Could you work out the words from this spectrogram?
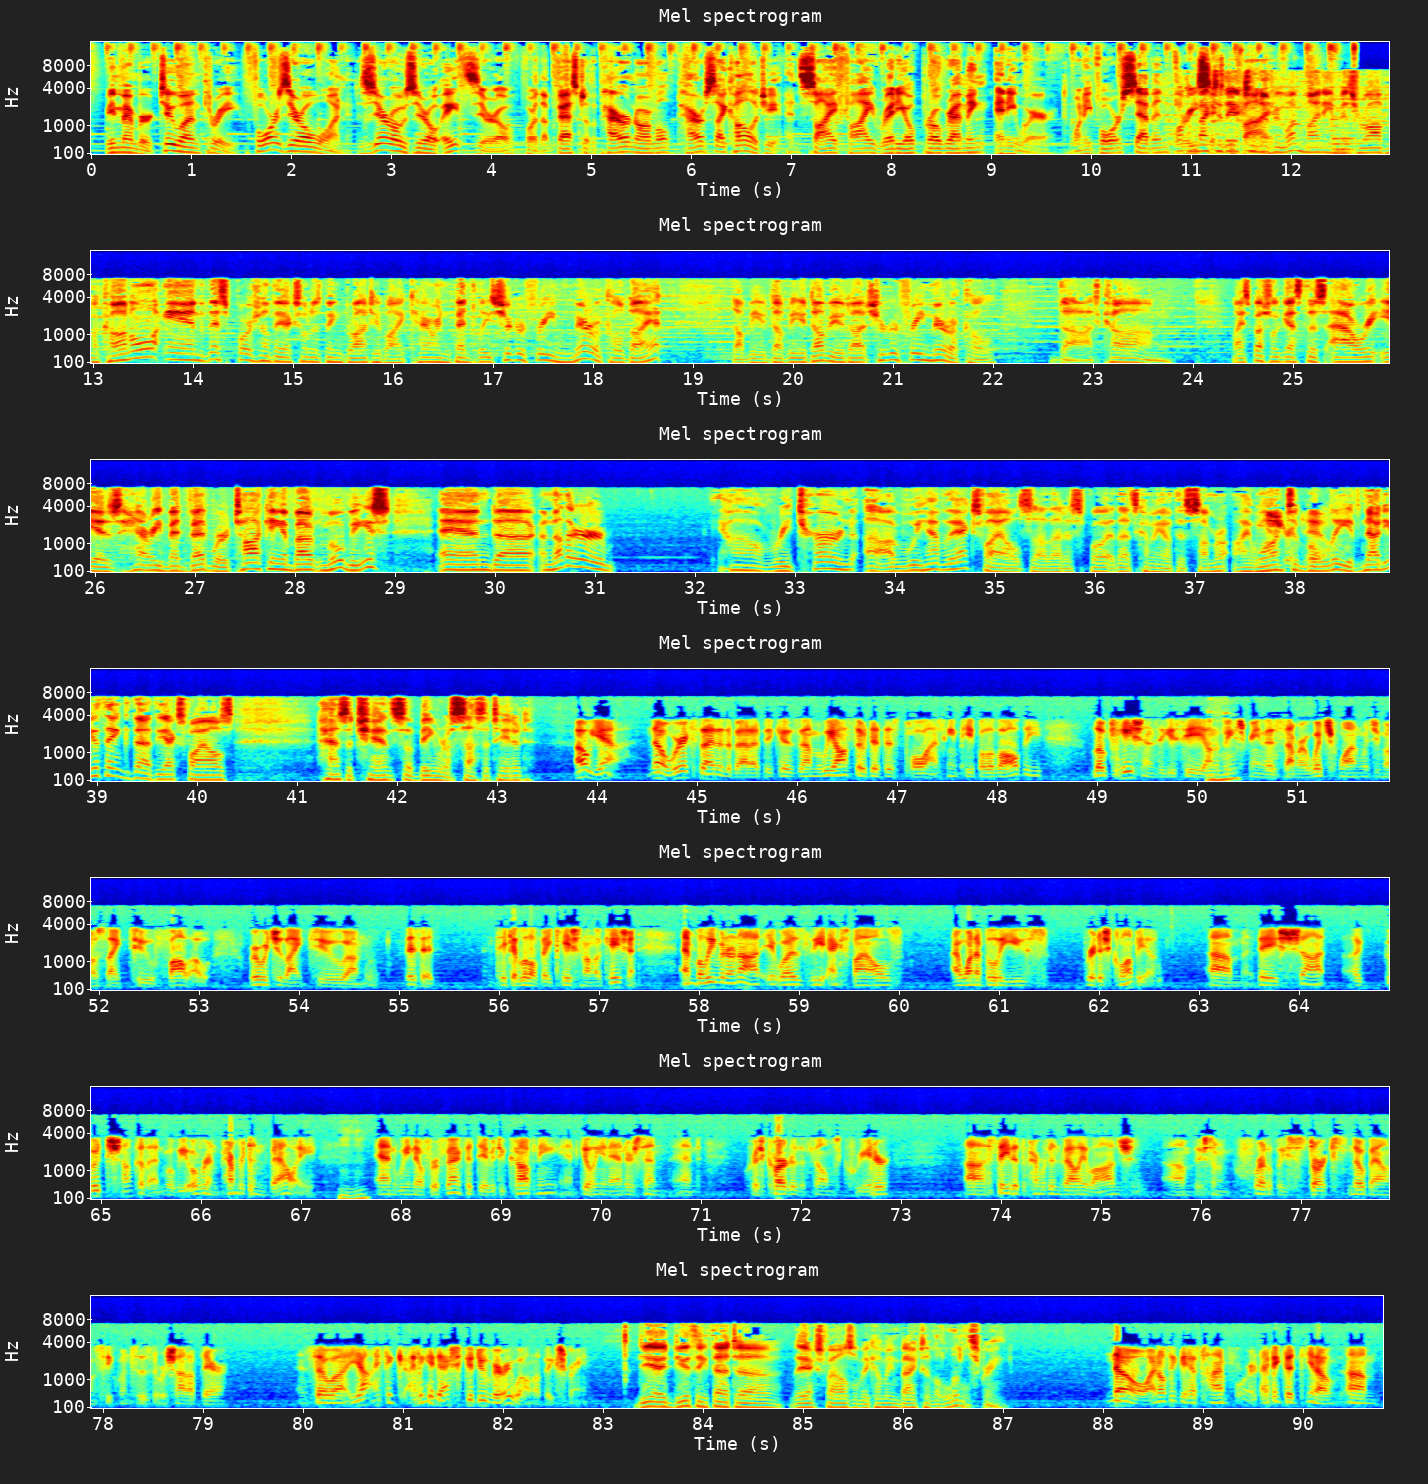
Remember 213 401 0080 for the best of the paranormal, parapsychology, and sci fi radio programming anywhere 24 7 Welcome back to the X Zone, 365. everyone. My name is Rob McConnell, and this portion of the X Zone is being brought to you by Karen Bentley's Sugar Free Miracle Diet. www.sugarfreemiracle.com. My special guest this hour is Harry Medved. We're talking about movies and uh, another uh, return of. We have the X Files uh, that is spo- that's coming out this summer. I want sure to do. believe. Now, do you think that the X Files has a chance of being resuscitated? Oh yeah, no, we're excited about it because um, we also did this poll asking people of all the locations that you see on the big screen this summer, which one would you most like to follow? Where would you like to um, visit and take a little vacation on location? And believe it or not, it was the X Files. I want to believe British Columbia. Um, they shot a good chunk of that movie over in Pemberton Valley, Mm-hmm. and we know for a fact that David Duchovny and Gillian Anderson and Chris Carter, the film's creator, uh, stayed at the Pemberton Valley Lodge. Um, there's some incredibly stark snowbound sequences that were shot up there, and so uh, yeah, I think I think it actually could do very well on the big screen. Do you do you think that uh, the X Files will be coming back to the little screen? No, I don't think they have time for it. I think that you know, um,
